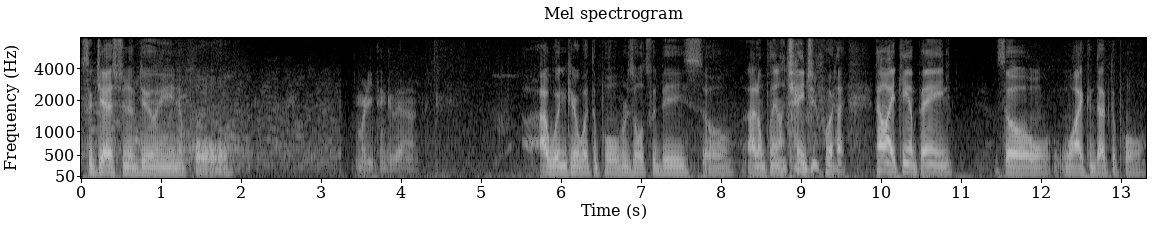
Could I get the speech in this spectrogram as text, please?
suggestion of doing a poll. What do you think of that? I wouldn't care what the poll results would be, so I don't plan on changing what I, how I campaign. So why conduct a poll?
